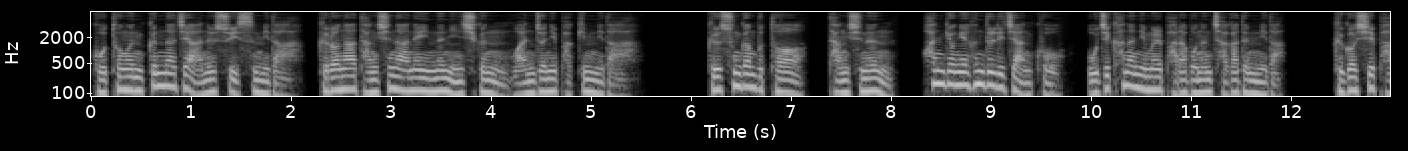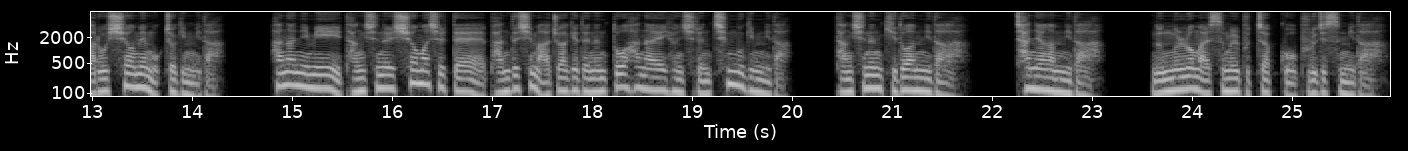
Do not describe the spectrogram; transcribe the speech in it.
고통은 끝나지 않을 수 있습니다. 그러나 당신 안에 있는 인식은 완전히 바뀝니다. 그 순간부터 당신은 환경에 흔들리지 않고 오직 하나님을 바라보는 자가 됩니다. 그것이 바로 시험의 목적입니다. 하나님이 당신을 시험하실 때 반드시 마주하게 되는 또 하나의 현실은 침묵입니다. 당신은 기도합니다. 찬양합니다. 눈물로 말씀을 붙잡고 부르짖습니다.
